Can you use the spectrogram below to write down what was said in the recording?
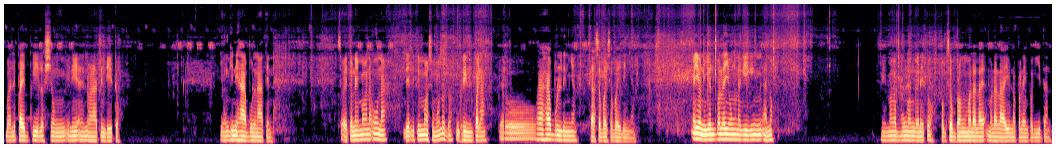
Bali 5 kilos yung iniano natin dito. Yung inihabol natin. So ito na yung mga nauna, then ito yung mga sumunod, oh, green pa lang. Pero hahabol din 'yan. Sasabay-sabay din 'yan. Ngayon, yun pala yung nagiging ano may mga bungang ganito pag sobrang malalayo, malalayo na pala yung pagitan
